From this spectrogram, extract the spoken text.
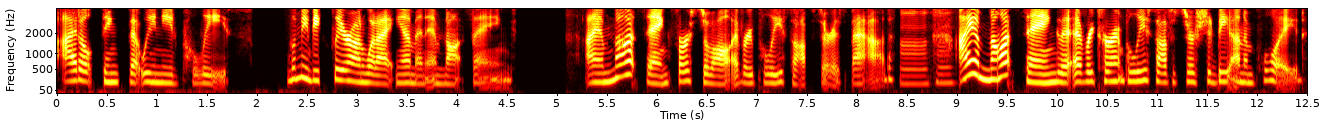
I don't think that we need police, let me be clear on what I am and am not saying. I am not saying, first of all, every police officer is bad. Mm-hmm. I am not saying that every current police officer should be unemployed.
